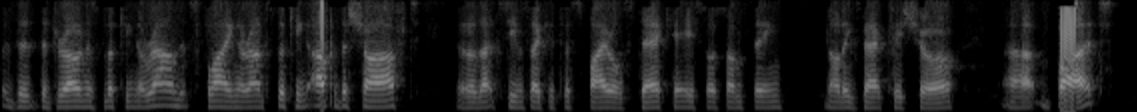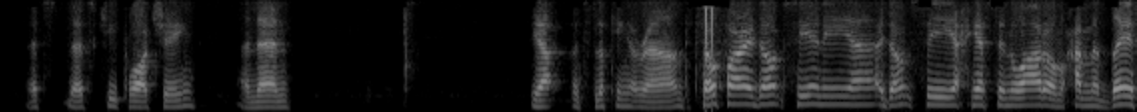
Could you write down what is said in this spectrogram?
the the drone is looking around, it's flying around, it's looking up the shaft. You know, that seems like it's a spiral staircase or something. Not exactly sure, uh, but let's let's keep watching, and then yeah, it's looking around. So far, I don't see any. Uh, I don't see Yahya Sinwar or Muhammad Daif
